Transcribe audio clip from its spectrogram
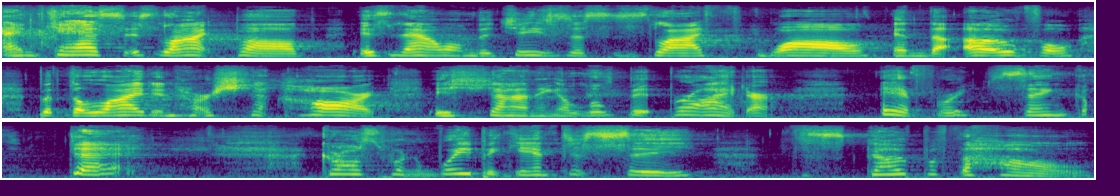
And Cassie's light bulb is now on the Jesus' Life wall in the oval, but the light in her sh- heart is shining a little bit brighter every single day. Girls, when we begin to see the scope of the whole,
